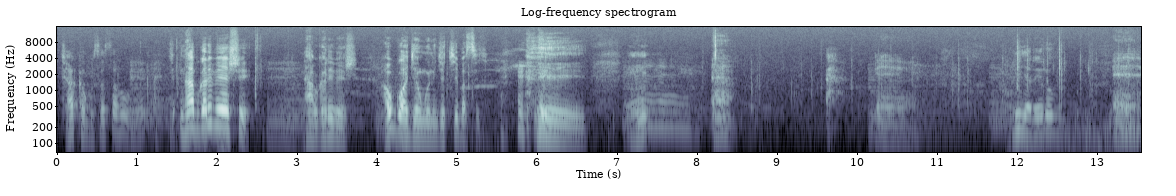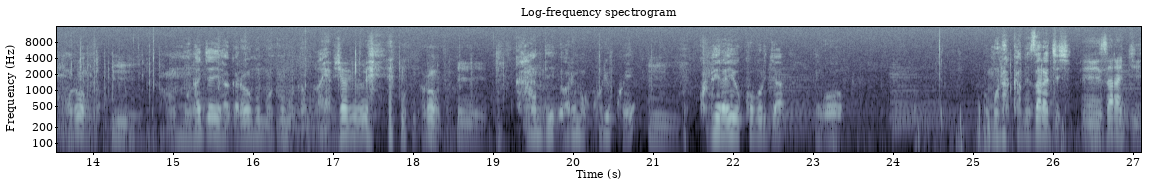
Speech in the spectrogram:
Icyaka gusa se ahubwo ntabwo ari benshi ntabwo ari benshi ahubwo wagira ngo ni igihe kibasiye. Eh, buriya rero urumva mm. Umuntu ajya yihagararaho nk'umuntu w'umugabo. Urumva? Eh, kandi wari mu kuri kwe mm. kubera yuko burya ngo umuntu akameza aragiye. Eh, zaragiye.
